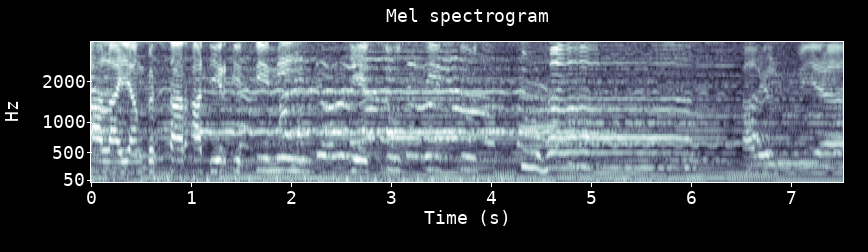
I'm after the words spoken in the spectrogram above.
Allah yang besar hadir di sini. Yesus Kristus Tuhan. Haleluya.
